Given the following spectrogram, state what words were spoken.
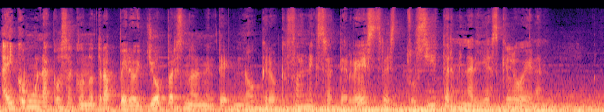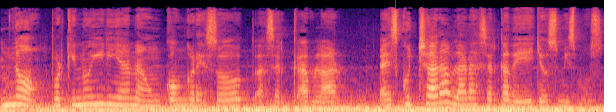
hay como una cosa con otra, pero yo personalmente no creo que fueran extraterrestres. ¿Tú sí terminarías que lo eran? No, porque no irían a un congreso a hablar, a escuchar hablar acerca de ellos mismos.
